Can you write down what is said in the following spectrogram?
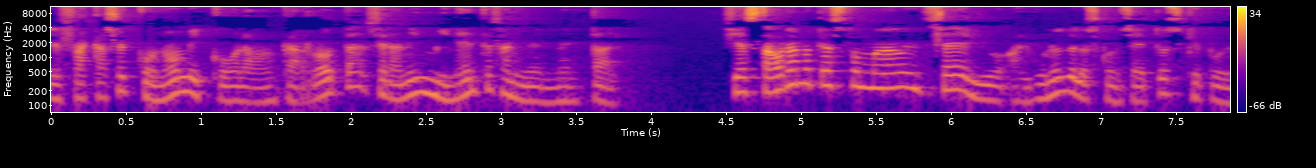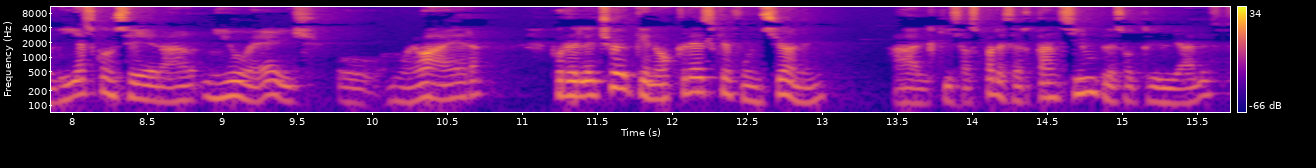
el fracaso económico o la bancarrota serán inminentes a nivel mental. Si hasta ahora no te has tomado en serio algunos de los conceptos que podrías considerar New Age o Nueva Era, por el hecho de que no crees que funcionen, al quizás parecer tan simples o triviales,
